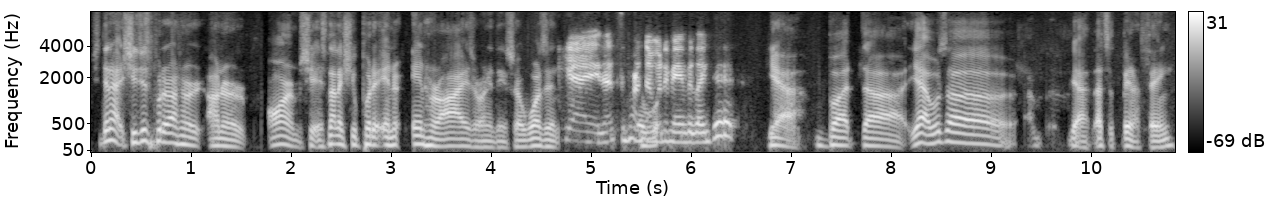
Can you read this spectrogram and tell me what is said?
She didn't. Have, she just put it on her on her arms. She, it's not like she put it in her, in her eyes or anything. So it wasn't. Yeah, that's the part that would have made me like, eh. Yeah, but uh, yeah, it was a. yeah, that's been a thing.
